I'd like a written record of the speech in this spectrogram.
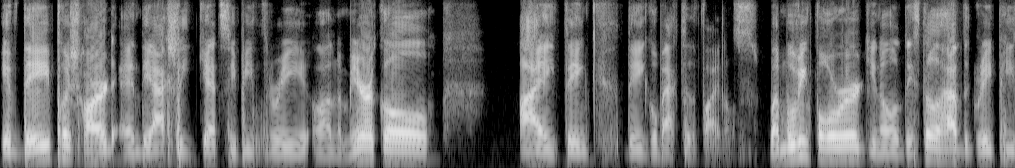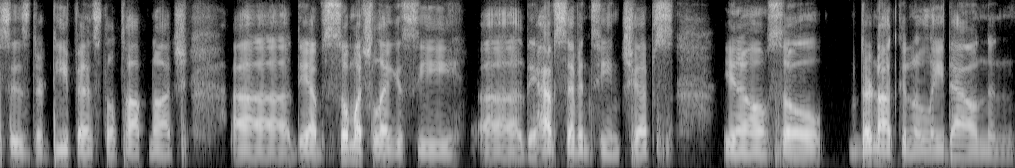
if they push hard and they actually get CP3 on a miracle, I think they go back to the finals. But moving forward, you know, they still have the great pieces. Their defense still top notch. Uh, they have so much legacy. Uh, they have 17 chips you know so they're not going to lay down and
